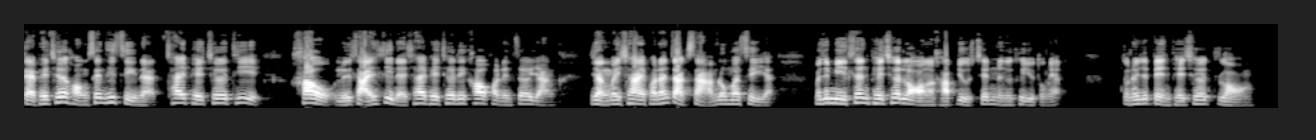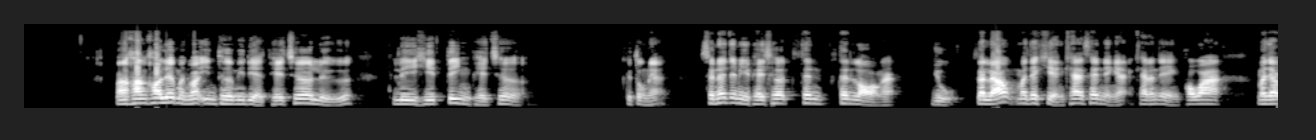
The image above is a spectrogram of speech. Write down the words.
แต่ pressure ของเส้นที่4เนี่ยใช่ pressure ที่เข้าหรือสายที่4เนี่ยใช่ pressure ที่เข้าคอนเดนเซอร์ยังยังไม่ใช่ เพราะนั้นจาก 3 ลงมา4อะ มันจะมีเส้น pressure รองครับอยู่เส้นหนึ่งก็คืออยู่ตรงเนี้ยตรงนี้จะเป็น pressure รองบางครั้งเขาเรียกมันว่า intermediate pressure หรือ reheating pressure คือตรงเนี้ยเส้นนี้จะมี pressure เส้นเส้นรองอะอยู่เสร็จแล้วมันจะเขียนแค่เส้นอย่างเงี้ยแค่นั้นเอง เพราะว่ามันจะ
